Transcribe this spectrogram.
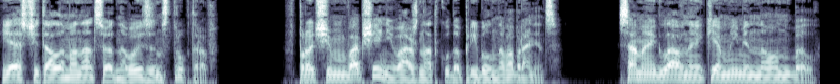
Я считал эманацию одного из инструкторов. Впрочем, вообще не важно, откуда прибыл новобранец. Самое главное, кем именно он был.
